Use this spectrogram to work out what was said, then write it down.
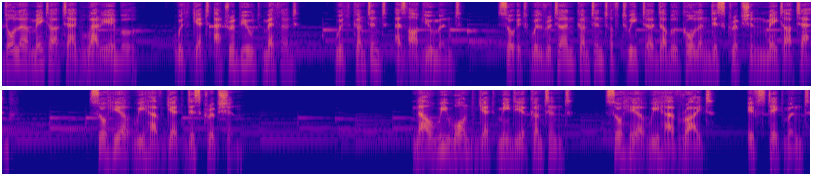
dollar meta tag variable, with get attribute method, with content as argument, so it will return content of Twitter double colon description meta tag. So here we have get description. Now we want get media content, so here we have write, if statement,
